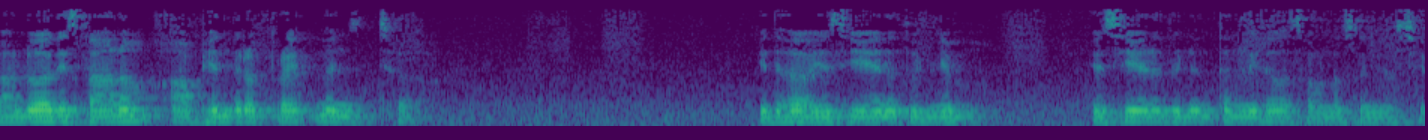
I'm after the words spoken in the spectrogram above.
താലുവാദി സ്ഥാനം ആഭ്യന്തര പ്രയത്നം. ഇത് യസ്യേന തുല്യം. യസ്യേന തുല്യം തന്നിത സവർണ സന്യാസ്യ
